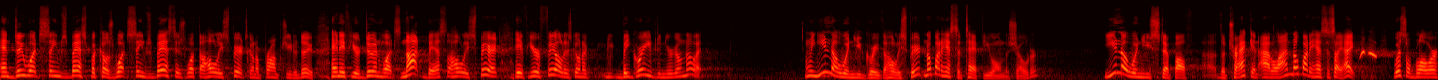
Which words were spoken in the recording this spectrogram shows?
and do what seems best because what seems best is what the Holy Spirit's going to prompt you to do. And if you're doing what's not best, the Holy Spirit, if you're filled, is going to be grieved and you're going to know it. I mean, you know when you grieve the Holy Spirit, nobody has to tap you on the shoulder. You know when you step off uh, the track and out of line, nobody has to say, hey, whistleblower.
